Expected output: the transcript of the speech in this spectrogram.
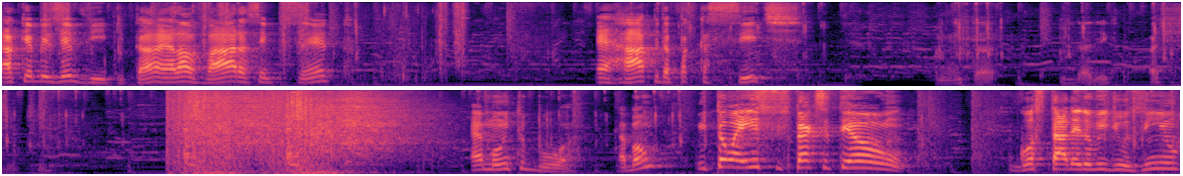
a QBZ, VIP, tá? Ela vara 100%. É rápida pra cacete. É muito boa, tá bom? Então é isso, espero que vocês tenham gostado aí do videozinho.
